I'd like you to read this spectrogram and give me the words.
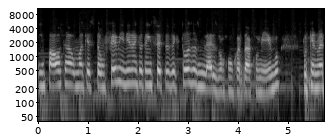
em pauta uma questão feminina que eu tenho certeza que todas as mulheres vão concordar comigo porque não é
